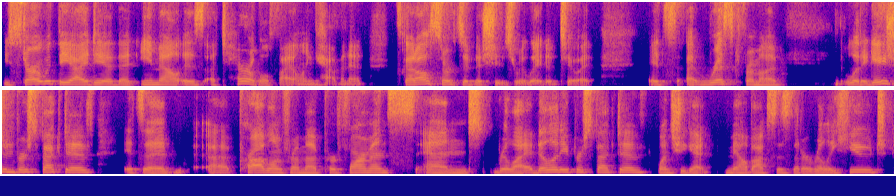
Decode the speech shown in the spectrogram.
you start with the idea that email is a terrible filing cabinet. It's got all sorts of issues related to it. It's a risk from a litigation perspective. It's a, a, problem from a performance and reliability perspective once you get mailboxes that are really huge.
